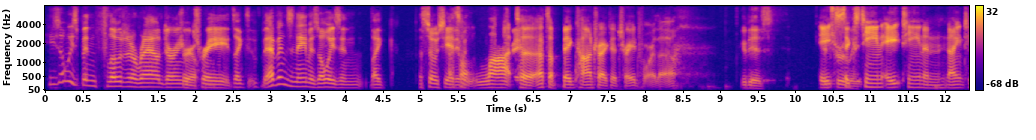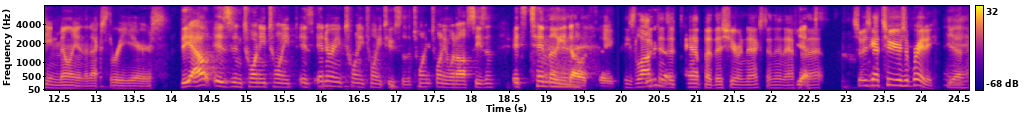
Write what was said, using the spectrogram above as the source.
he's always been floated around during True. trades. Like Evans' name is always in like associated That's a with. lot to. That's a big contract to trade for, though. It is. 8, truly- 16, 18, and 19 million the next three years. The out is in 2020 is entering 2022. So the 2021 off season, it's 10 million dollars. He's locked Even into Tampa this year and next, and then after Yes. that, so he's got two years of Brady. Yeah. Eh,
